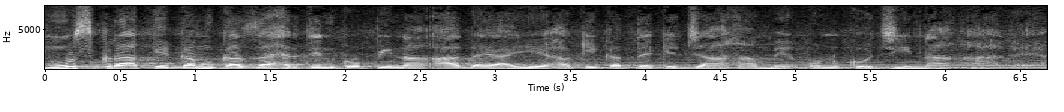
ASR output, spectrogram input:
मुस्कुरा के गम का जहर जिनको पीना आ गया, ये हकीकत है कि जहाँ में उनको जीना आ गया।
